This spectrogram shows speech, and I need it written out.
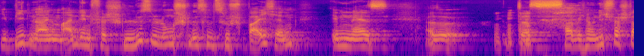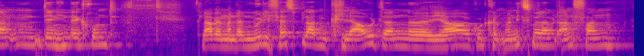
die bieten einem an, den Verschlüsselungsschlüssel zu speichern im NAS. Also das habe ich noch nicht verstanden, den Hintergrund. Klar, wenn man dann nur die Festplatten klaut, dann äh, ja, gut, könnte man nichts mehr damit anfangen.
